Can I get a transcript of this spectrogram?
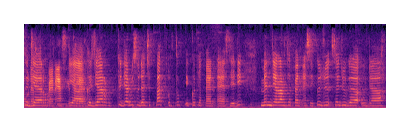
kejar CPNS gitu ya, ya. kejar kejar wisuda cepat untuk ikut CPNS jadi menjelang CPNS itu saya juga udah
